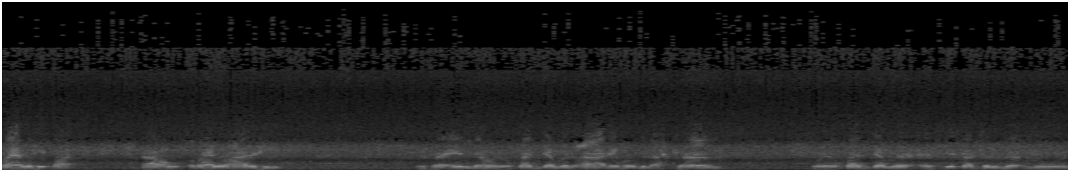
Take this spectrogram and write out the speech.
غير ثقات أو غير عارفين. فإنه يقدم العارف بالأحكام ويقدم الثقة المأمون.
